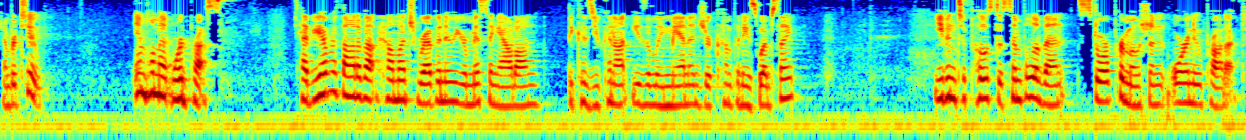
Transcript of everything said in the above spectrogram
Number two, implement WordPress. Have you ever thought about how much revenue you're missing out on because you cannot easily manage your company's website, even to post a simple event, store promotion, or a new product.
